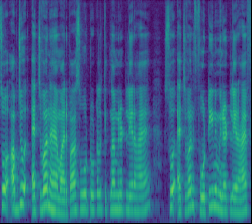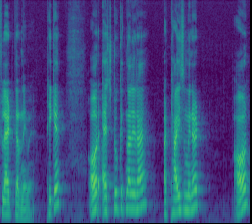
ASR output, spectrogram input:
सो अब जो एच वन है हमारे पास, वो टोटल कितना मिनट ले रहा है? So H one fourteen minute ले रहा है फ्लैट करने में, ठीक है? और एच टू कितना ले रहा है? अट्ठाईस मिनट और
